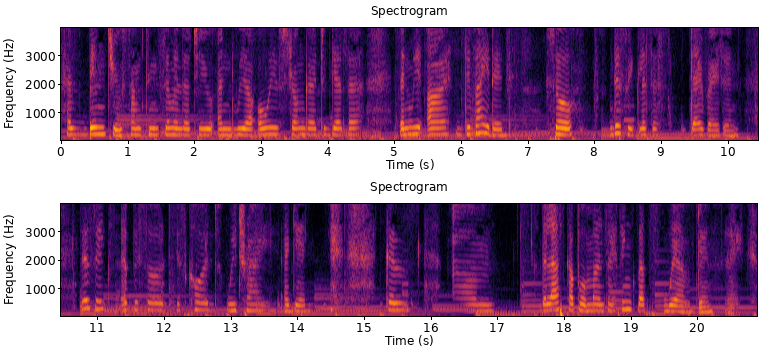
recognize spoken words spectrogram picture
has been through something similar to you, and we are always stronger together than we are divided. So, this week, let's just dive right in. This week's episode is called We Try Again because um the last couple of months, I think that's where I've been. Like,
